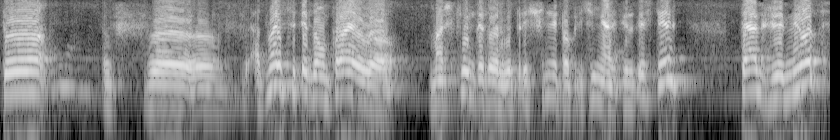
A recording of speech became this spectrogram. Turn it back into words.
что в- в- относится к этому правилу машким, которые запрещены по причине открытости, также мед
